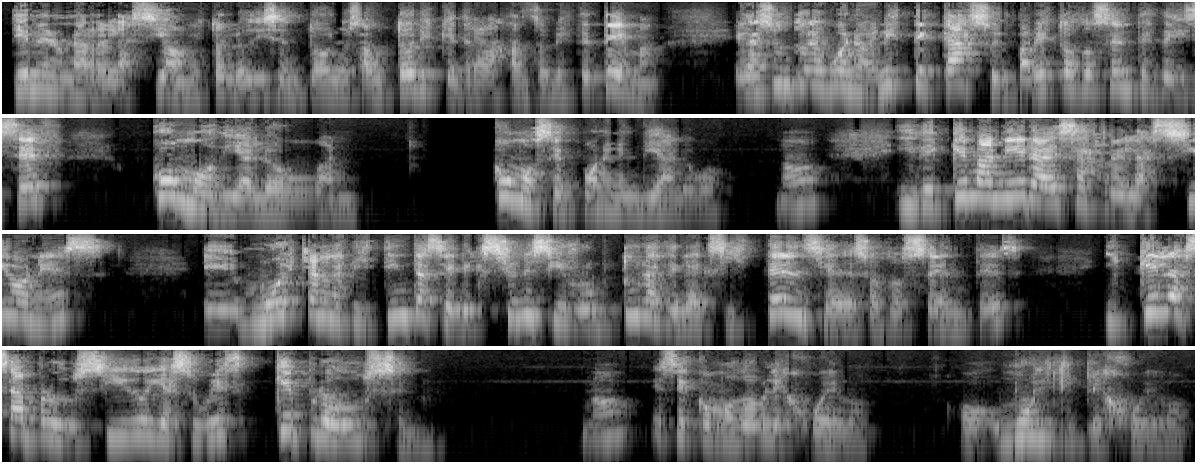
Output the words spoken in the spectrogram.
tienen una relación, esto lo dicen todos los autores que trabajan sobre este tema. El asunto es, bueno, en este caso y para estos docentes de ISEF, ¿cómo dialogan? ¿Cómo se ponen en diálogo? Y de qué manera esas relaciones eh, muestran las distintas elecciones y rupturas de la existencia de esos docentes y qué las ha producido y a su vez qué producen. ¿no? Ese como doble juego o múltiple juego.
